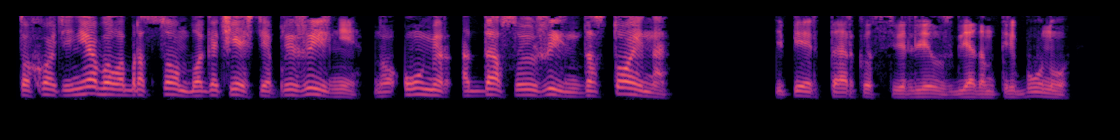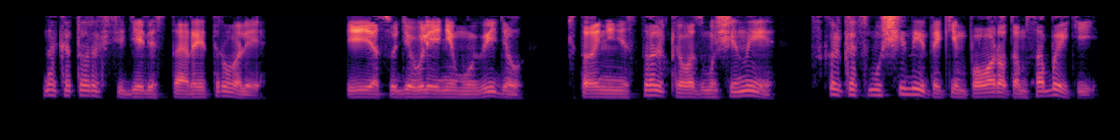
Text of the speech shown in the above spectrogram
кто хоть и не был образцом благочестия при жизни, но умер, отдав свою жизнь достойно». Теперь Таркус сверлил взглядом трибуну, на которых сидели старые тролли. И я с удивлением увидел, что они не столько возмущены, сколько смущены таким поворотом событий.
